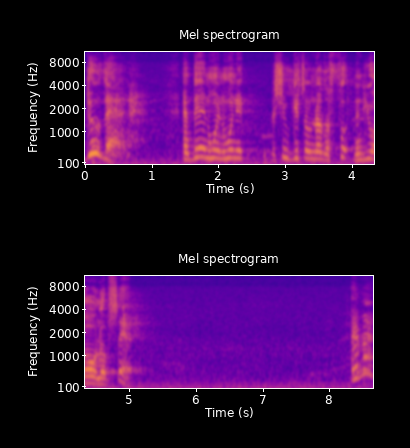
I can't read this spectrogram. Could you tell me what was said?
do that. And then when, when it the shoe gets on the other foot, then you all upset. Amen.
